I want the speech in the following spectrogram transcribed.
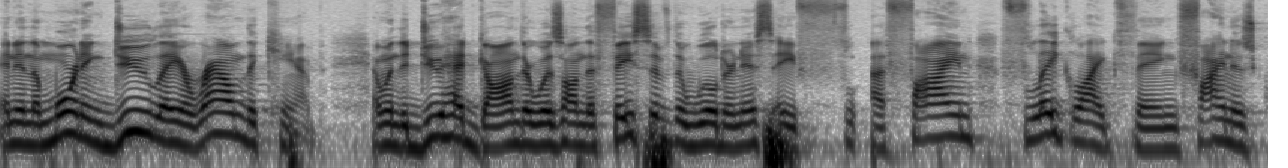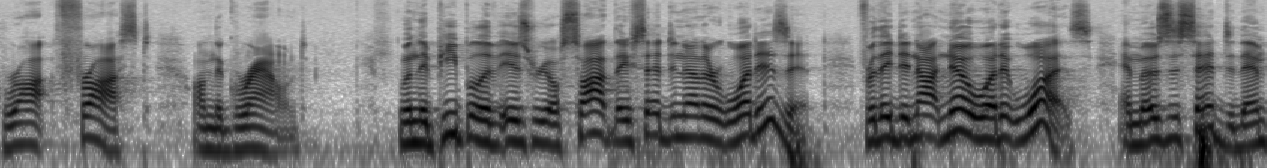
And in the morning, dew lay around the camp. And when the dew had gone, there was on the face of the wilderness a, fine flake like thing, fine as gro- frost on the ground. When the people of Israel saw it, they said to another, What is it? For they did not know what it was. And Moses said to them,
